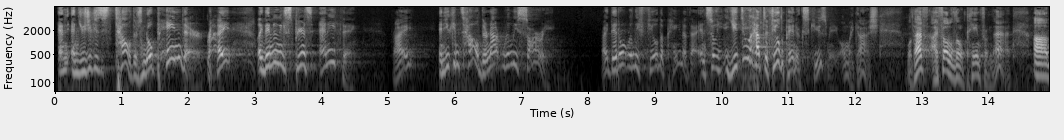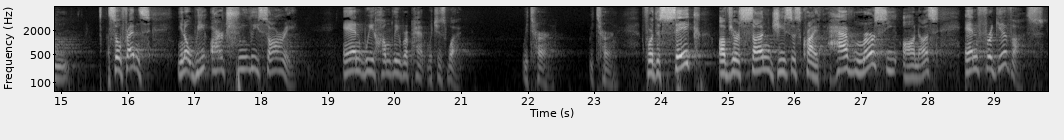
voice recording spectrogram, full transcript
And, and you just tell there's no pain there, right? Like they didn't experience anything, right? And you can tell they're not really sorry. Right? They don't really feel the pain of that. And so you do have to feel the pain. Excuse me. Oh my gosh. Well, that, I felt a little pain from that. Um, so, friends, you know, we are truly sorry and we humbly repent, which is what? We turn. We turn. For the sake of your Son, Jesus Christ, have mercy on us and forgive us.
